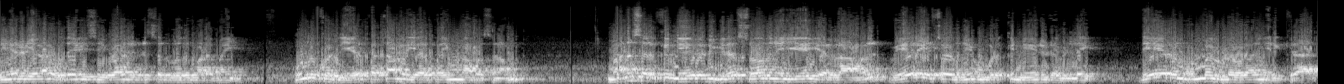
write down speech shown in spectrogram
நேரடியாக உதவி செய்வார் என்று சொல்வது மடமை. ஒன்று கொள்ளியர் பத்தாம் அதிகாரம் பதிமூணாம் வசனம். மனுஷருக்கு நேரிடுகிற சோதனையே அல்லாமல் வேறே சோதனை உங்களுக்கு நேரிடவில்லை. தேவன் உண்மை உள்ளவராக இருக்கிறார்.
